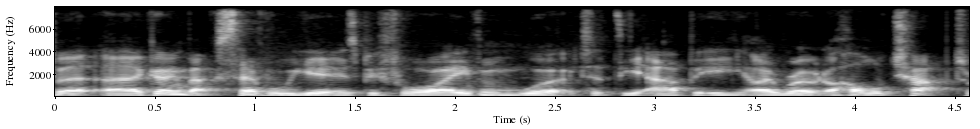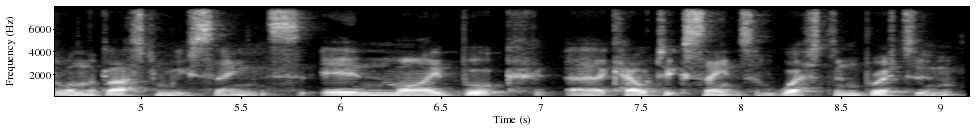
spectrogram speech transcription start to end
but uh, going back several years before I even worked at the Abbey, I wrote a whole chapter on the Glastonbury Saints in my book, uh, Celtic Saints of Western Britain,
